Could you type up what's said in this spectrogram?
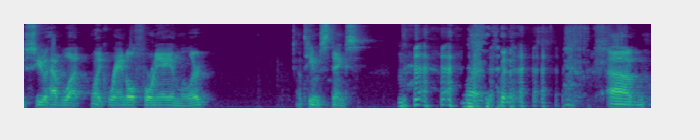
so you have what, like Randle, Fournier, and Lillard? A team stinks. Um,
